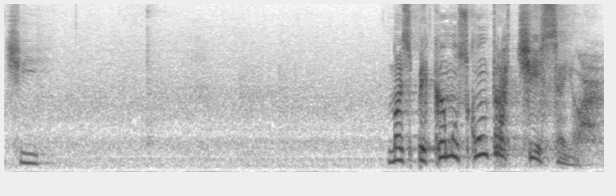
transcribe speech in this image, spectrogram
ti. Nós pecamos contra ti, Senhor.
